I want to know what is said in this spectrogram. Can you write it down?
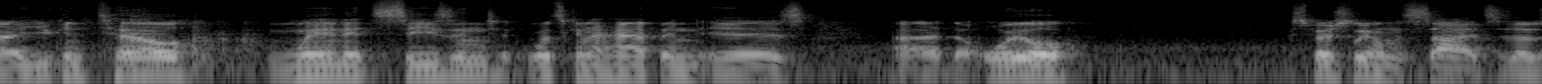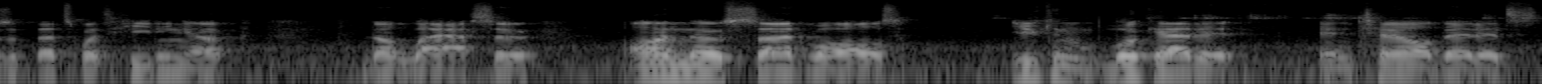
Uh, you can tell when it's seasoned, what's gonna happen is uh, the oil, especially on the sides, those that's what's heating up the last. So on those side walls, you can look at it and tell that it's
